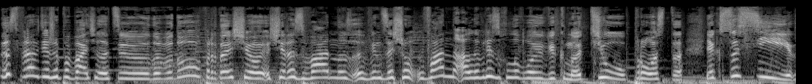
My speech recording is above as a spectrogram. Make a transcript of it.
Насправді вже побачила цю новину про те, що через ванну він зайшов у ванну, але вліз головою в вікно. Тю, просто як сусід,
